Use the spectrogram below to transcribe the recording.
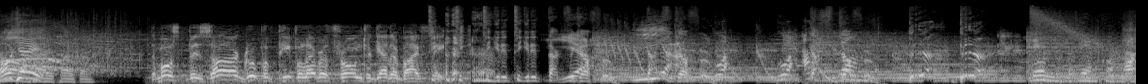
Okej! Ja, tack, tack. The most bizarre group of people ever thrown together by fate. Tiggeri, tiggeri, dack för gaffel. För gaffel. God afton! Väldigt välkomna.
